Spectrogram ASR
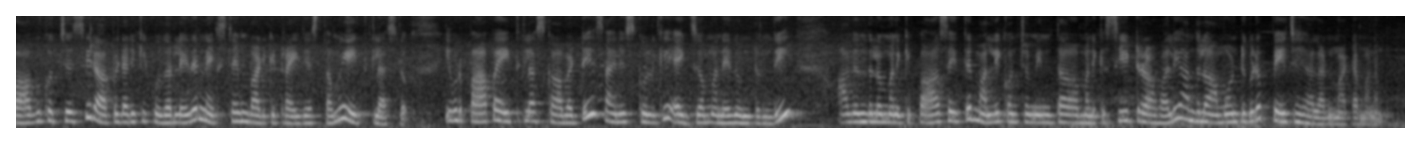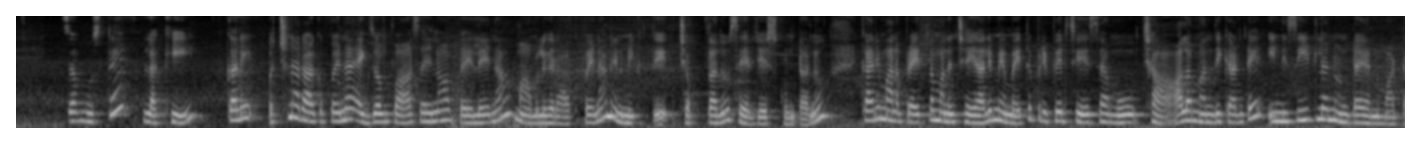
బాబుకి వచ్చేసి రాపిడానికి కుదరలేదు. నెక్స్ట్ టైం వాడికి ట్రై చేస్తాము ఎయిత్ క్లాస్లో. ఇప్పుడు పాప ఎయిత్ క్లాస్ కాబట్టి సైనిక్ స్కూల్కి ఎగ్జామ్ అనేది ఉంటుంది. అది అందులో మనకి పాస్ అయితే మళ్ళీ కొంచెం ఇంత మనకి సీట్ రావాలి. అందులో అమౌంట్ కూడా పే చేయాలన్నమాట మనం. ఎగ్జామ్ వస్తే లక్కీ కానీ వచ్చినా రాకపోయినా ఎగ్జామ్ పాస్ అయినా ఫెయిల్ అయినా మామూలుగా రాకపోయినా నేను మీకు చెప్తాను షేర్ చేసుకుంటాను. కానీ మన ప్రయత్నం మనం చేయాలి. మేమైతే ప్రిపేర్ చేసాము చాలా మందికి అంటే ఇన్ని సీట్లను ఉంటాయన్నమాట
